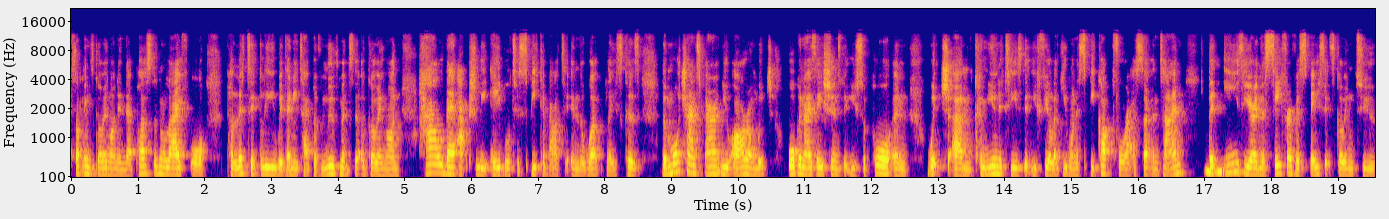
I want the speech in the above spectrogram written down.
something's going on in their personal life or politically with any type of movements that are going on, how they're actually able to speak about it in the workplace. Because the more transparent you are on which organizations that you support and which um, communities that you feel like you want to speak up for at a certain time, the mm-hmm. easier and the safer of a space it's going to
